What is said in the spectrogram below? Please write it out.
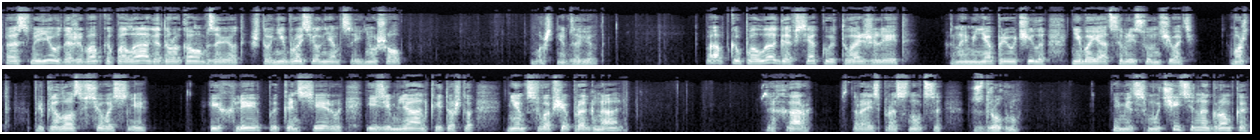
а смею, даже бабка Палага дураком обзовет, что не бросил немца и не ушел. Может, не обзовет. Бабка Палага всякую тварь жалеет. Она меня приучила не бояться в лесу ночевать. Может, приплелось все во сне? И хлеб, и консервы, и землянка, и то, что немцы вообще прогнали. Захар, стараясь проснуться, вздрогнул. Немец мучительно громко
